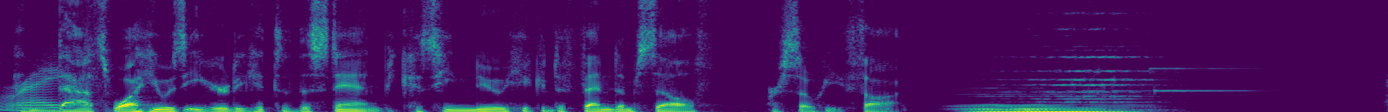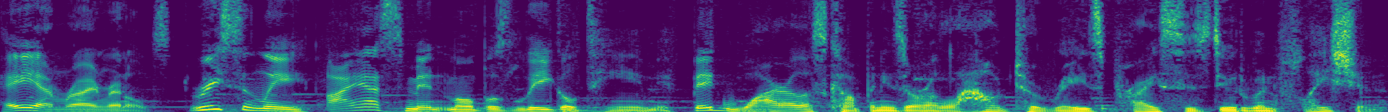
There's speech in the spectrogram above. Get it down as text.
Right. And that's why he was eager to get to the stand because he knew he could defend himself, or so he thought. Hey, I'm Ryan Reynolds. Recently, I asked Mint Mobile's legal team if big wireless companies are allowed to raise prices due to inflation.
